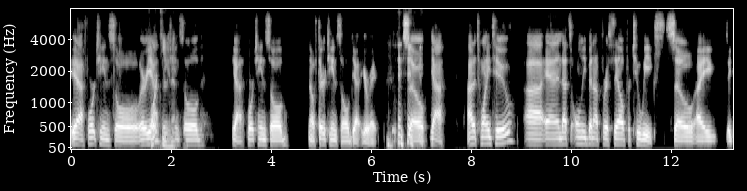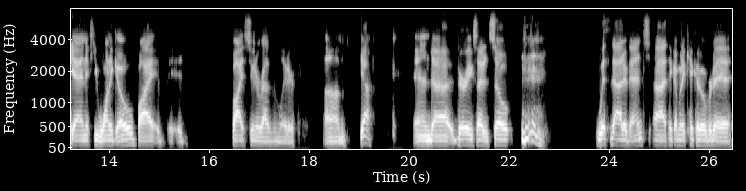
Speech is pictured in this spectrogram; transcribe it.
Yeah, 14 sold. Or yeah, 14. 13 sold. Yeah, 14 sold. No, 13 sold. Yeah, you're right. So yeah, out of 22, uh, and that's only been up for a sale for two weeks. So I again, if you want to go, buy it, it, buy sooner rather than later. Um, yeah, and uh, very excited. So with that event, uh, I think I'm going to kick it over to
